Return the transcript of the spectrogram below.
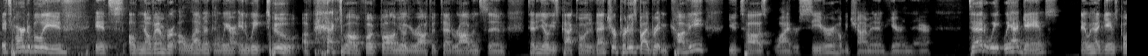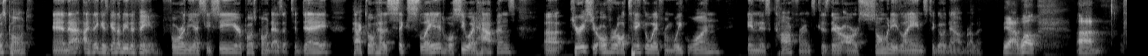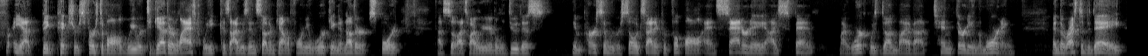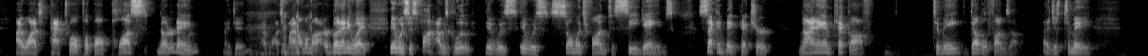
It's hard to believe it's November 11th and we are in week two of Pac 12 football. I'm Yogi Roth with Ted Robinson. Ted and Yogi's Pac 12 adventure, produced by Britton Covey, Utah's wide receiver. He'll be chiming in here and there. Ted, we, we had games and we had games postponed. And that, I think, is going to be the theme. Four in the SEC are postponed as of today. Pac 12 has six slated. We'll see what happens. Uh, curious your overall takeaway from week one in this conference because there are so many lanes to go down, brother. Yeah, well, for, yeah, big pictures. First of all, we were together last week because I was in Southern California working another sport. Uh, so that's why we were able to do this in person. We were so excited for football. And Saturday, I spent my work was done by about 10:30 in the morning, and the rest of the day I watched Pac-12 football plus Notre Dame I did. I watched my alma mater. But anyway, it was just fun. I was glued. It was it was so much fun to see games. Second big picture, 9 a.m. kickoff. To me, double thumbs up. I just to me,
